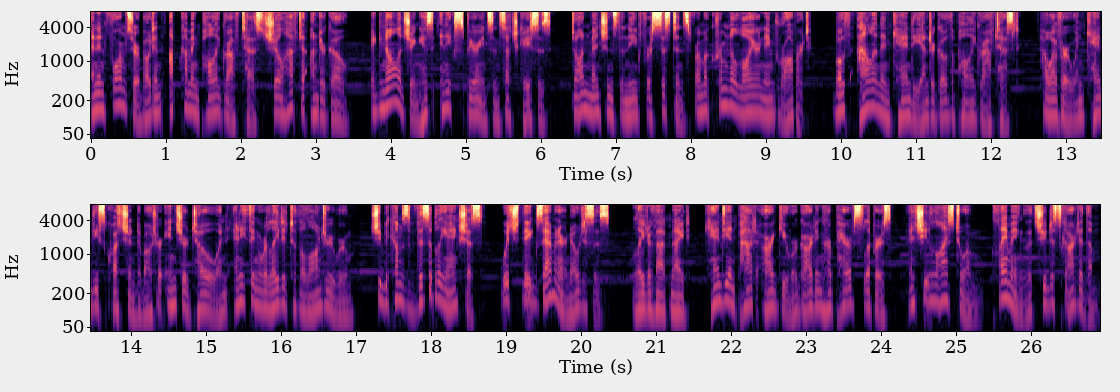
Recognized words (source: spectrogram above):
and informs her about an upcoming polygraph test she'll have to undergo. Acknowledging his inexperience in such cases, Don mentions the need for assistance from a criminal lawyer named Robert. Both Alan and Candy undergo the polygraph test. However, when Candy's questioned about her injured toe and anything related to the laundry room, she becomes visibly anxious, which the examiner notices. Later that night, Candy and Pat argue regarding her pair of slippers, and she lies to him, claiming that she discarded them.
